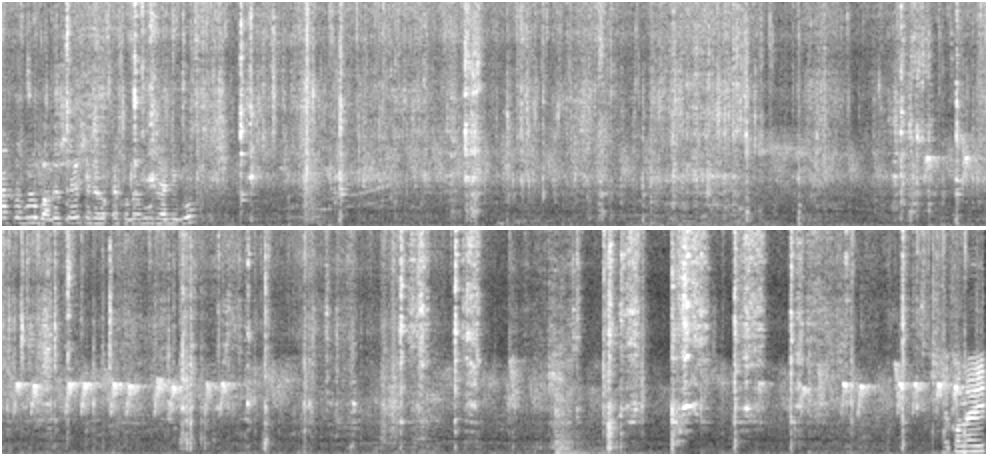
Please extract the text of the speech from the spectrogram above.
কাঁকড়াগুলো ভালো শেষ এখন আমি উঠে নিব। এখন এই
